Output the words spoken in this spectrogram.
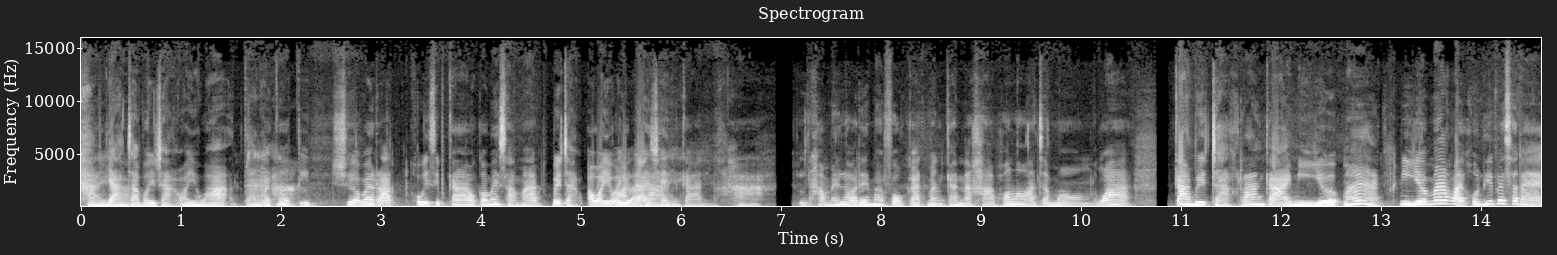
ใช่ค่ะอยากจะบริจาคอวัยวะ แต่ใช่ถ้าค่ะเกิดติดเชื้อไวรัสโควิด -19 ก็ไม่สามารถบริจาคอวัยวะอวัยวะได้ได้เช่นกันค่ะค่ะ ทำให้เราได้มาโฟกัสเหมือนกันนะคะ เพราะเราอาจจะมองว่าการบริจาคร่างกายมีเยอะมาก มีเยอะมากหลายคนที่ไปแสดง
